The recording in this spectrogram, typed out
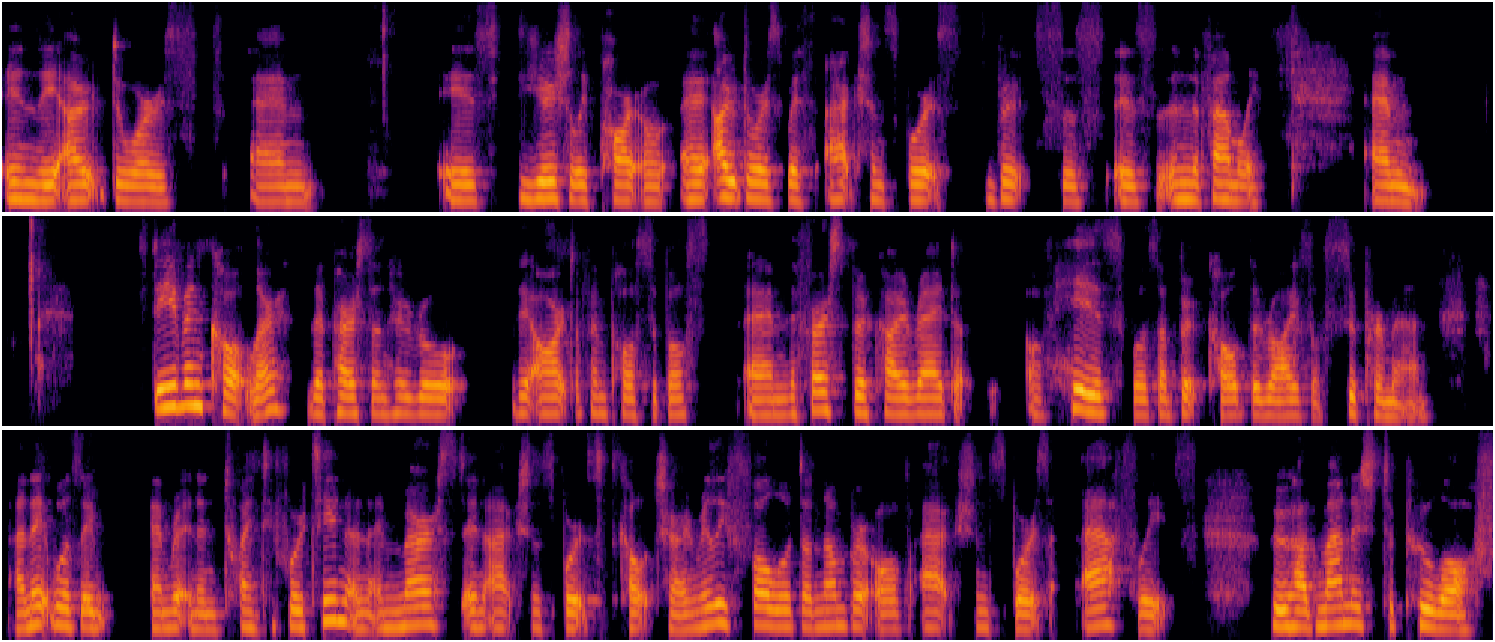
in the outdoors um, is usually part of uh, outdoors with action sports roots is, is in the family. Um, Stephen Kotler, the person who wrote The Art of Impossible, um, the first book I read of his was a book called The Rise of Superman. And it was um, written in 2014 and immersed in action sports culture and really followed a number of action sports athletes who had managed to pull off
